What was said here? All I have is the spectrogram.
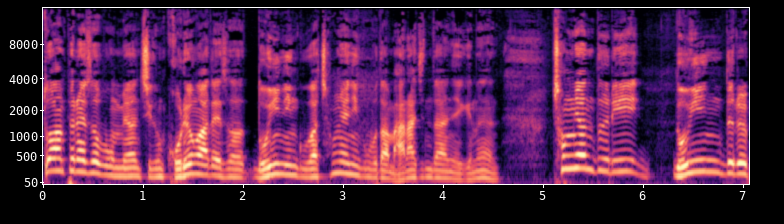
또 한편에서 보면 지금 고령화돼서 노인 인구가 청년 인구보다 많아진다는 얘기는 청년들이 노인들을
